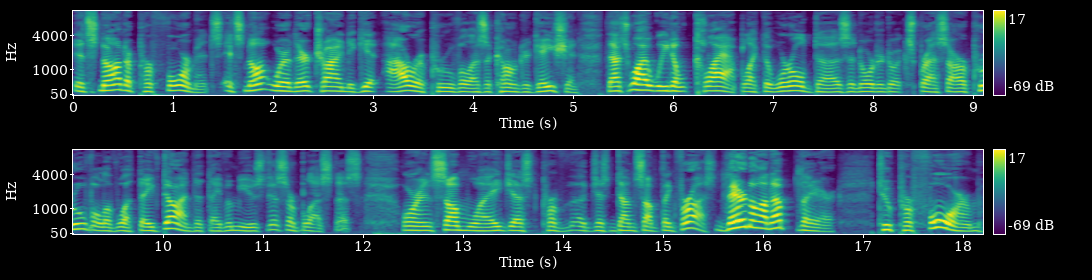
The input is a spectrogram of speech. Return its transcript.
it's not a performance. It's not where they're trying to get our approval as a congregation. That's why we don't clap like the world does in order to express our approval of what they've done, that they've amused us or blessed us, or in some way just uh, just done something for us. They're not up there to perform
